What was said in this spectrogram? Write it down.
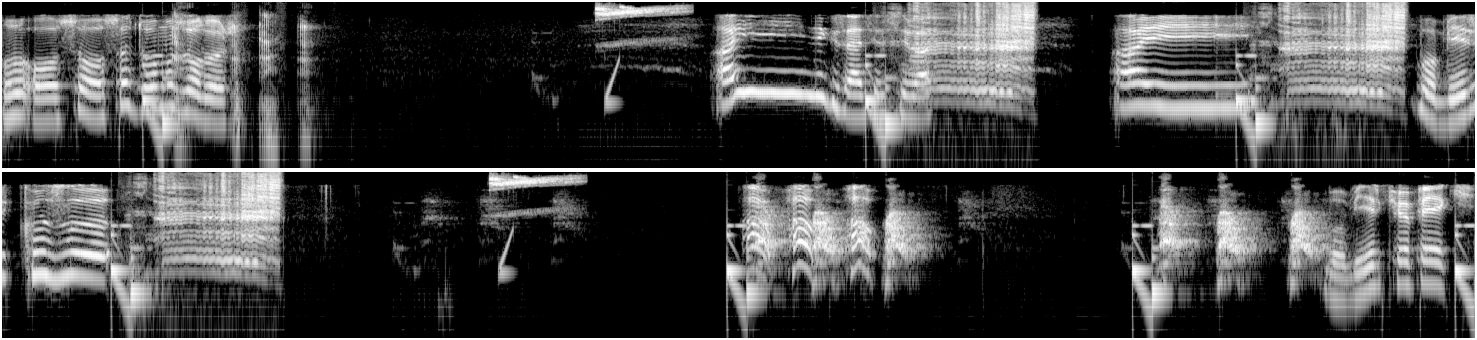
Bu olsa olsa domuz olur. Ay ne güzel sesi var. Ay. Bu bir kuzu. Bu bir köpek.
